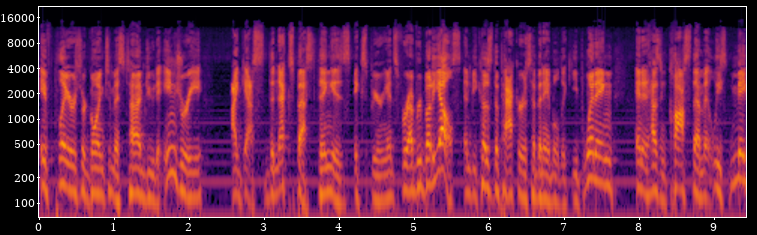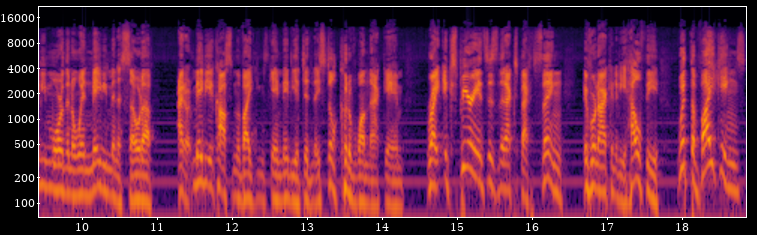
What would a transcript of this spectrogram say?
if players are going to miss time due to injury, I guess the next best thing is experience for everybody else. And because the Packers have been able to keep winning and it hasn't cost them at least maybe more than a win, maybe Minnesota. I don't maybe it cost them the Vikings game, maybe it didn't. They still could have won that game. Right? Experience is the next best thing if we're not going to be healthy. With the Vikings,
